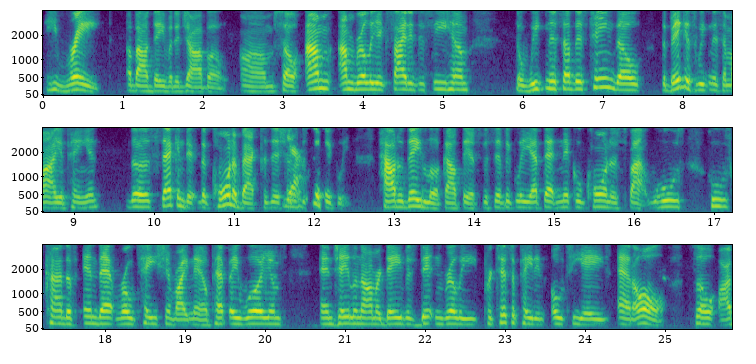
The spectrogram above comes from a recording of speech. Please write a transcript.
he raved about David Ojabo. Um, so I'm I'm really excited to see him. The weakness of this team, though, the biggest weakness in my opinion, the secondary, the cornerback position yeah. specifically. How do they look out there specifically at that nickel corner spot? Who's who's kind of in that rotation right now? Pepe Williams and Jalyn Armour Davis didn't really participate in OTAs at all. So are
